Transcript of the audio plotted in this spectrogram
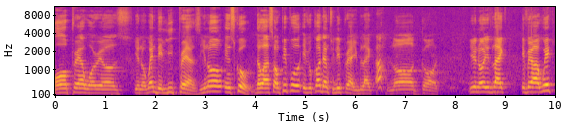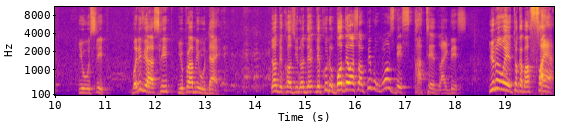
Or prayer warriors, you know, when they lead prayers. You know, in school, there were some people, if you call them to lead prayer, you'd be like, ah, Lord God. You know, it's like, if you are awake, you will sleep. But if you are asleep, you probably will die. Just because, you know, they, they couldn't. But there were some people, once they started like this, you know, when you talk about fire,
